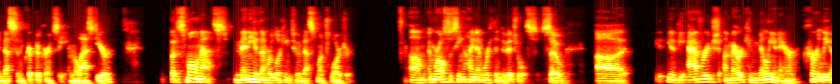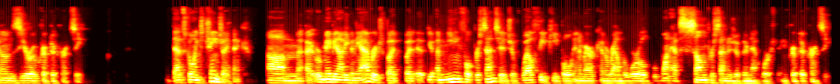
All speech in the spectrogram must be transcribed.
invested in cryptocurrency in the last year, but small amounts. Many of them are looking to invest much larger. Um, and we're also seeing high net worth individuals. So, uh, you know, the average American millionaire currently owns zero cryptocurrency. That's going to change, I think um, or maybe not even the average, but but a meaningful percentage of wealthy people in America and around the world will want to have some percentage of their net worth in cryptocurrency.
